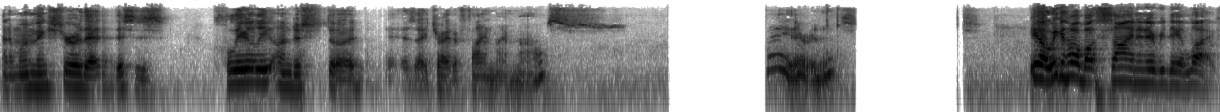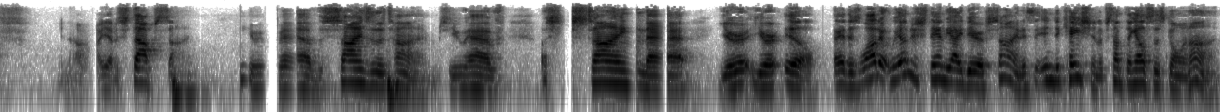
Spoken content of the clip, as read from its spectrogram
and I want to make sure that this is clearly understood as I try to find my mouse. Hey, there it is. You know, we can talk about sign in everyday life you have a stop sign. You have the signs of the times. You have a sign that you're you're ill. Okay, there's a lot of we understand the idea of sign. It's the indication of something else that's going on.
